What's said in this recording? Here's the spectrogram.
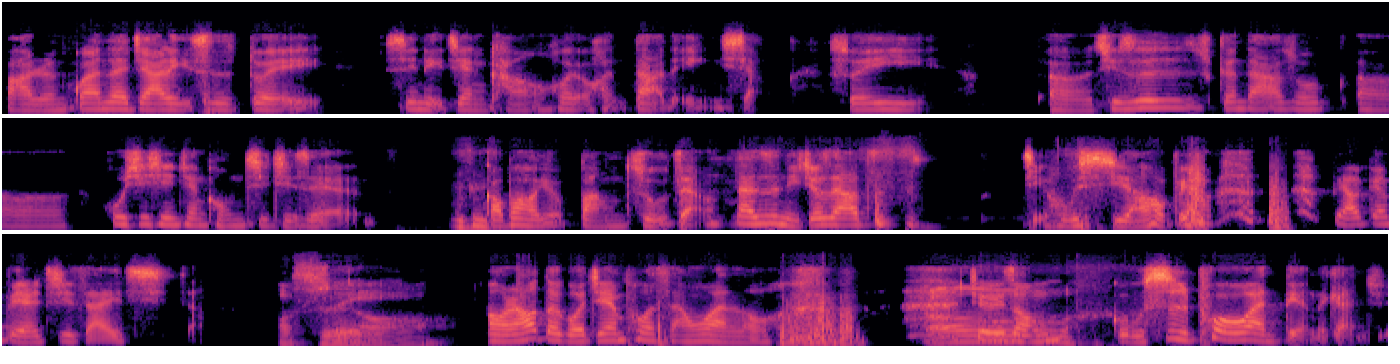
把人关在家里是对心理健康会有很大的影响。所以，呃，其实跟大家说，呃，呼吸新鲜空气其实也 搞不好有帮助，这样。但是你就是要自己呼吸，然后不要 不要跟别人聚在一起，这样。哦，是哦。哦，然后德国今天破三万喽，oh. 就有一种股市破万点的感觉。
